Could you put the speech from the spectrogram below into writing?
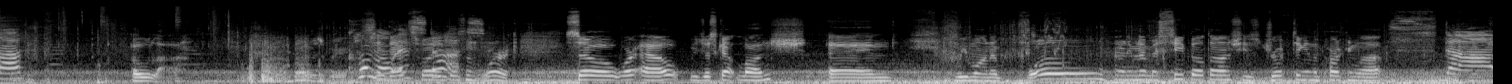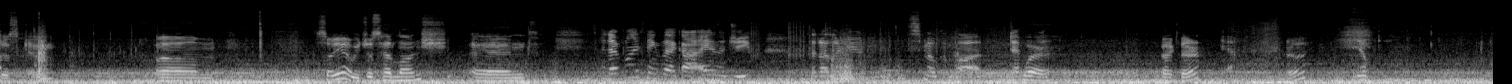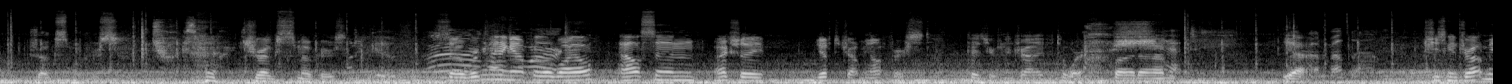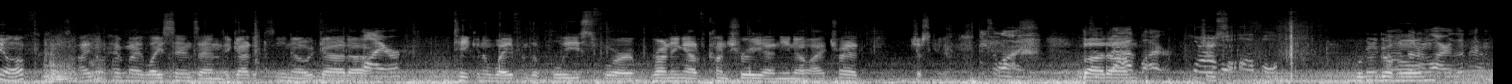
Uh, Hola. That was weird. Como See, that's why it doesn't work. So we're out. We just got lunch, and we want to. Whoa! I don't even have my seatbelt on. She's drifting in the parking lot. stop. Just kidding. Um. So yeah, we just had lunch, and I definitely think that guy in the Jeep, that other dude, smoking pot. Definitely. where? Back there? Yeah. Really? Yep. Drug smokers. Drug smokers. A. So we're gonna hang out for a little while. Allison, actually, you have to drop me off first because you're gonna drive to work. But um, yeah, Forgot about that. she's gonna drop me off because I don't have my license and it got, you know, it got uh, Liar. taken away from the police for running out of country. And you know, I tried. Just kidding. He's lying. But Bad um, liar. Horrible, just- awful. We're gonna go I'm a better home. liar than him.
